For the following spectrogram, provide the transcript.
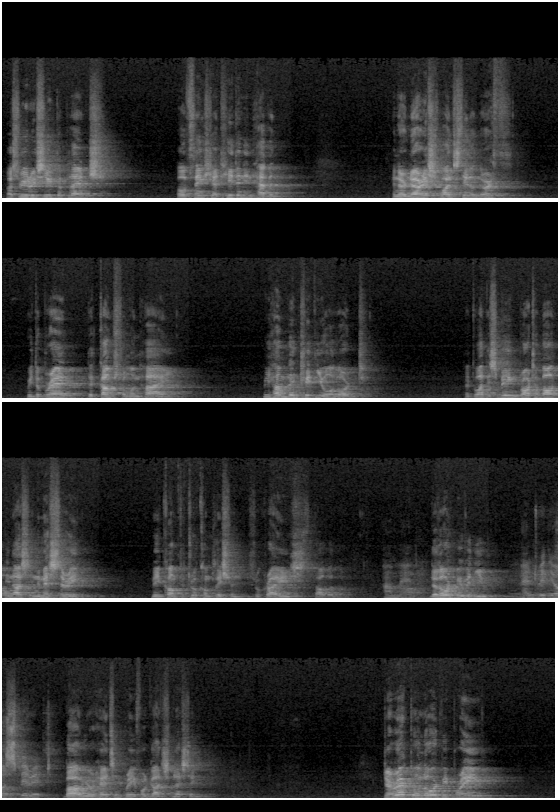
As we receive the pledge of things yet hidden in heaven and are nourished while still on earth with the bread that comes from on high, we humbly entreat you, O Lord, that what is being brought about in us in the mystery may come to true completion through Christ our Lord. Amen. The Lord be with you. And with your spirit, Bow your heads and pray for God's blessing. Direct, O Lord, we pray,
